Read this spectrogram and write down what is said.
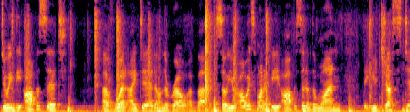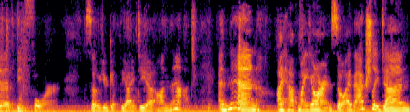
doing the opposite of what I did on the row above. So you always want to be opposite of the one that you just did before. So you get the idea on that. And then I have my yarn. So I've actually done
